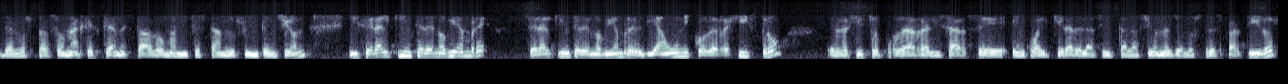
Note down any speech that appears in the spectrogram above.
de los personajes que han estado manifestando su intención, y será el 15 de noviembre, será el 15 de noviembre el día único de registro, el registro podrá realizarse en cualquiera de las instalaciones de los tres partidos,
